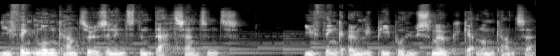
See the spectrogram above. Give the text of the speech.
You think lung cancer is an instant death sentence? You think only people who smoke get lung cancer?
